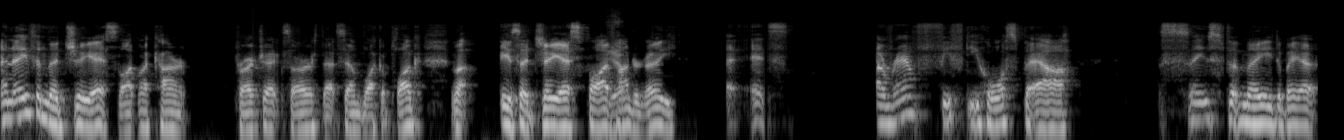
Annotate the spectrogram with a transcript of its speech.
and even the GS, like my current project. Sorry, that sounds like a plug. But is a GS 500e. It's around 50 horsepower. Seems for me to be a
